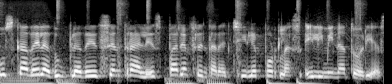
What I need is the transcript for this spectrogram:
busca de la dupla de centrales para enfrentar a Chile por las eliminatorias.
